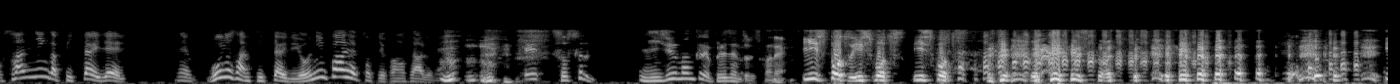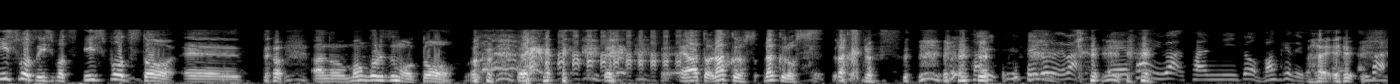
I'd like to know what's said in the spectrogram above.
3人がぴったりで、ね、ゴニョさんぴったりで4人パーフェクトっていう可能性あるね。え、そしたら、20万くらいプレゼントですかね？e スポーツ、e スポーツ、e スポーツ。e スポーツ、e スポーツ、e スポーツと、えーっと、あの、モンゴル相撲と、え あと、ラクロス、ラクロス、ラクロス。はい。ということで、まあ、えー、3位は3人とバスケということで。はいさ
